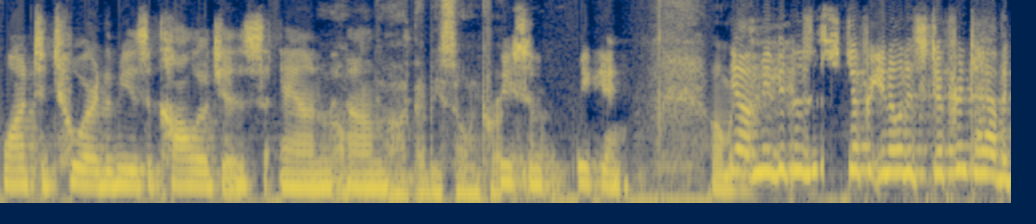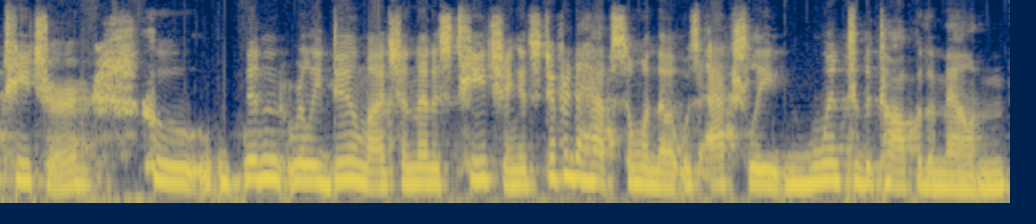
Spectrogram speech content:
want to tour the music colleges and oh um, God, that'd be so incredible. Do some speaking. Oh my yeah, God. I mean because it's different. You know, it's different to have a teacher who didn't really do much and then is teaching. It's different to have someone that was actually went to the top of the mountain,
